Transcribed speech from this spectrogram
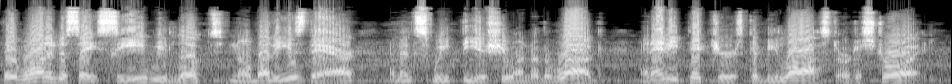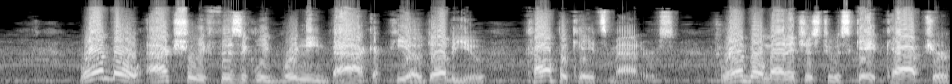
They wanted to say, see, we looked, nobody is there, and then sweep the issue under the rug, and any pictures could be lost or destroyed. Rambo actually physically bringing back a POW complicates matters. Rambo manages to escape capture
